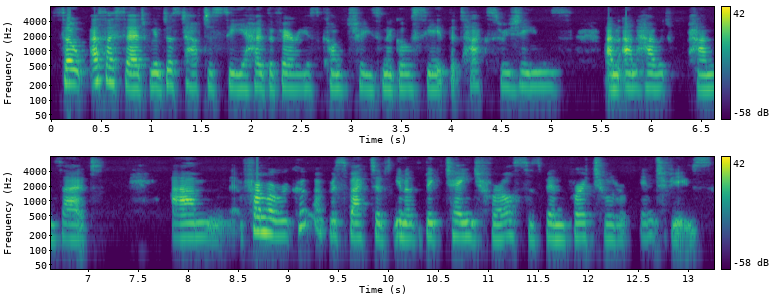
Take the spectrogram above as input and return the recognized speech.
So, as I said, we'll just have to see how the various countries negotiate the tax regimes and, and how it pans out. Um, from a recruitment perspective, you know, the big change for us has been virtual interviews.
